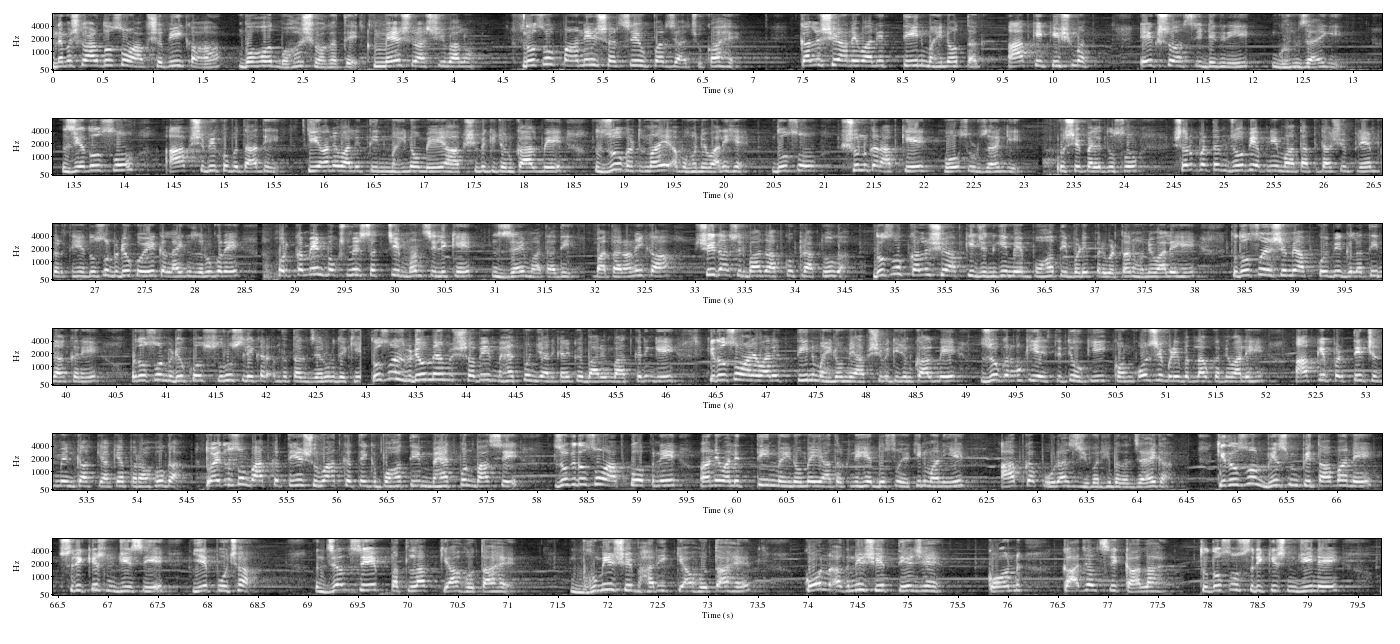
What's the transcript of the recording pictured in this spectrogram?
नमस्कार दोस्तों, आप सभी का बहुत बहुत स्वागत है। मेष राशि वालों। दोस्तों, पानी सर से ऊपर जा चुका है। कल से आने वाले तीन महीनों तक आपकी किस्मत 180 डिग्री घूम जाएगी। जी दोस्तों आप सभी को बता दें कि आने वाले तीन महीनों में आप सभी के जीवन काल में जो घटनाएँ अब होने वाली है, दोस्तों, सुनकर आपके होश उड़ जाएँगे। उससे पहले दोस्तों, सर्वप्रथम जो भी अपने माता पिता से प्रेम करते हैं, दोस्तों, वीडियो को एक लाइक ज़रूर करें और कमेंट बॉक्स में सच्चे मन से लिखें, जय माता दी। माता रानी का सीधा आशीर्वाद आपको प्राप्त होगा। दोस्तों, कल से आपकी ज़िंदगी में बहुत ही बड़े परिवर्तन होने वाले हैं। तो दोस्तों, ऐसे में आप कोई भी गलती ना करें और दोस्तों, वीडियो को शुरू से लेकर अंत तक ज़रूर देखें। दोस्तों, इस वीडियो में हम सभी महत्वपूर्ण जानकारी के बारे में बात करेंगे कि दोस्तों, आने वाले तीन महीनों में आप शिव के जीवन काल में जो ग्रहों की स्थिति होगी कौन कौन से बड़े बदलाव करने वाले हैं, आपके प्रत्येक क्षेत्र में इनका क्या क्या प्रभाव होगा। तो आइए दोस्तों, बात करते हैं, शुरुआत करते हैं बहुत ही महत्वपूर्ण बात से, जो कि दोस्तों आपको अपने आने वाले तीन महीनों में याद रखने हैं। दोस्तों, यकीन मानिए, आपका पूरा जीवन ही बदल जाएगा। कि दोस्तों, भीष्म पितामह ने श्री कृष्ण जी से ये पूछा, जल से पतला क्या होता है? भूमि से भारी क्या होता है? कौन अग्नि से तेज है? कौन काजल से काला है? तो दोस्तों श्री कृष्ण जी ने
